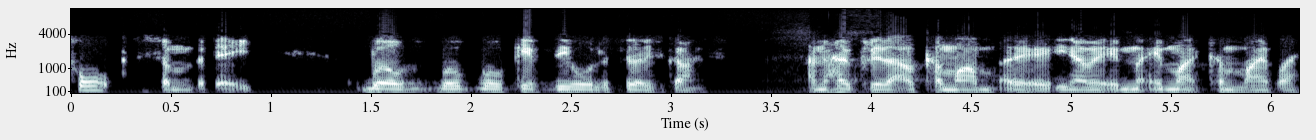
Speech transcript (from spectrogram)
talk to somebody will will will give the order to those guys. And hopefully that'll come on, uh, you know, it, it might come my way.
